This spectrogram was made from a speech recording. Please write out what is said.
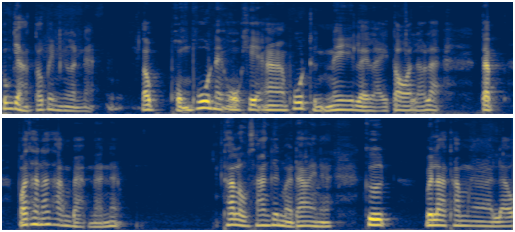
ทุกอย่างต้องเป็นเงินเนะ่ยเราผมพูดใน OKR พูดถึงในหลาย ๆ ตอนแล้วแหละ แต่วัฒนธรรมแบบนั้นนะ่ะถ้าเราสร้างขึ้นมาได้นะคือเวลาทำงานแล้ว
